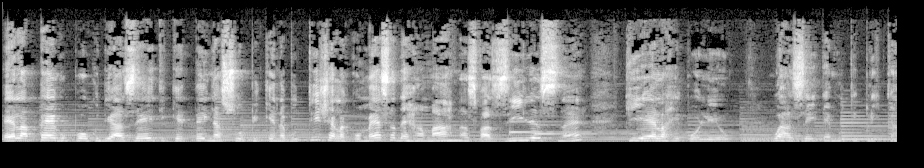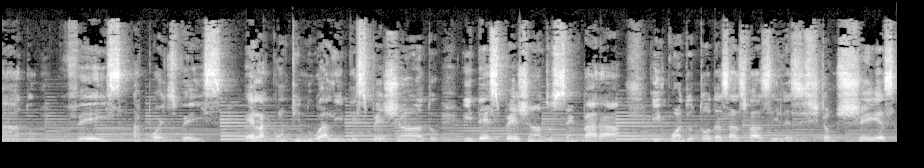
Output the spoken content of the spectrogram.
Ela pega um pouco de azeite que tem na sua pequena botija, ela começa a derramar nas vasilhas, né? Que ela recolheu. O azeite é multiplicado vez após vez. Ela continua ali despejando e despejando sem parar. E quando todas as vasilhas estão cheias,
